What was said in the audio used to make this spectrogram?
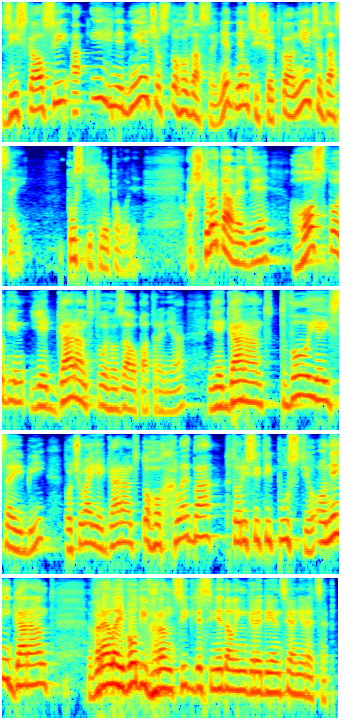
Získal si a i hneď niečo z toho zasej. Nemusíš všetko, ale niečo zasej pustí chlieb po vode. A štvrtá vec je, hospodin je garant tvojho zaopatrenia, je garant tvojej sejby, počúvaj, je garant toho chleba, ktorý si ty pustil. On není garant vrelej vody v hrnci, kde si nedal ingrediencie ani recept.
